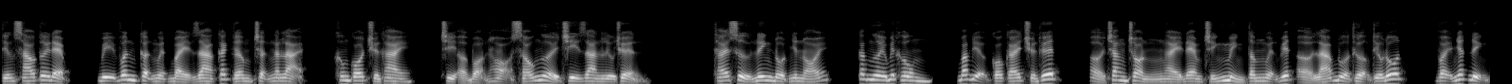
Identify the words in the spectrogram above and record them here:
Tiếng sáo tươi đẹp, bị Vân Cận Nguyệt bày ra cách âm trận ngăn lại, không có truyền khai, chỉ ở bọn họ sáu người chi gian lưu truyền. Thái sử Ninh đột nhiên nói, các ngươi biết không, Bắc Địa có cái truyền thuyết, ở trăng tròn ngày đem chính mình tâm nguyện viết ở lá bùa thượng tiêu đốt, vậy nhất định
